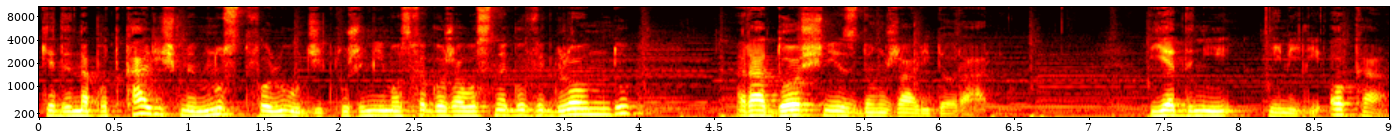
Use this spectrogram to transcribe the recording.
kiedy napotkaliśmy mnóstwo ludzi, którzy mimo swego żałosnego wyglądu radośnie zdążali do raju. Jedni nie mieli oka,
